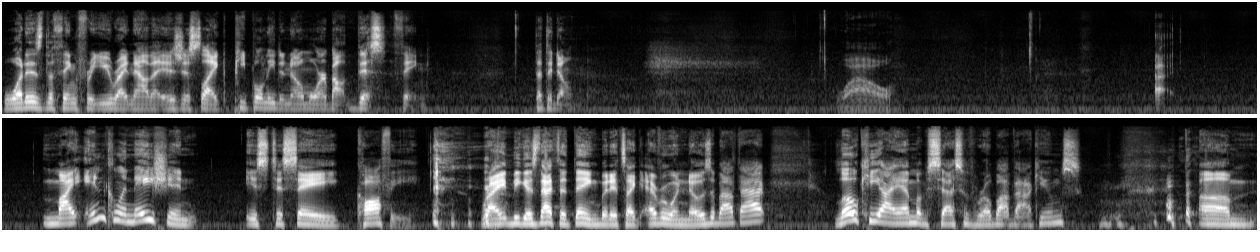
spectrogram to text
What is the thing for you right now that is just like people need to know more about this thing that they don't? Wow. I, my inclination is to say coffee, right? Because that's the thing, but it's like everyone knows about that. Low key, I am obsessed with robot vacuums. um,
